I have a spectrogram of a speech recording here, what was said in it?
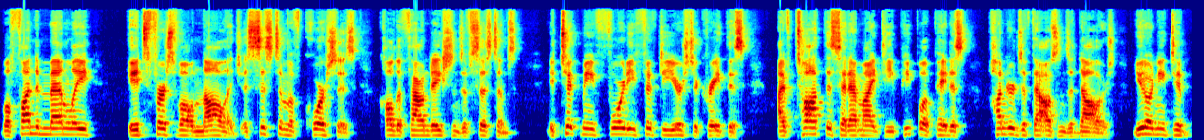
Well, fundamentally, it's first of all knowledge, a system of courses called the Foundations of Systems. It took me 40, 50 years to create this. I've taught this at MIT. People have paid us hundreds of thousands of dollars. You don't need to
